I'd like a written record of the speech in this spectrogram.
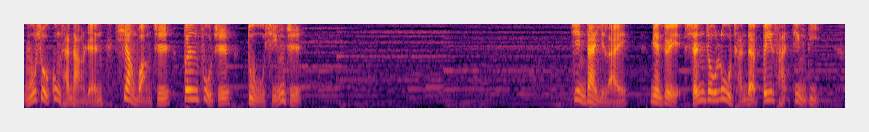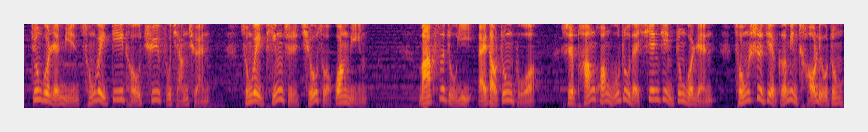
无数共产党人向往之、奔赴之、笃行之。近代以来。面对神州陆沉的悲惨境地，中国人民从未低头屈服强权，从未停止求索光明。马克思主义来到中国，使彷徨无助的先进中国人从世界革命潮流中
